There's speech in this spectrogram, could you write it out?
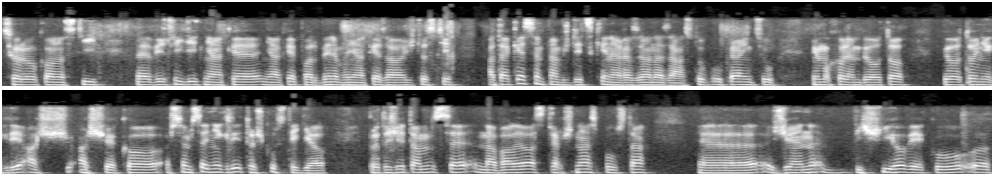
s okolností eh, vyřídit nějaké, nějaké platby nebo nějaké záležitosti a také jsem tam vždycky narazil na zástup Ukrajinců. Mimochodem bylo to, bylo to někdy až, až jako, až jsem se někdy trošku styděl, protože tam se navalila strašná spousta eh, žen vyššího věku, eh,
